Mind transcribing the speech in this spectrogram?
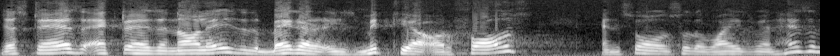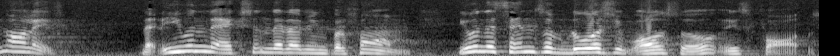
Just as the actor has a knowledge that the beggar is mithya or false, And so also the wise man has a knowledge that even the actions that are being performed, even the sense of doership also is false.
